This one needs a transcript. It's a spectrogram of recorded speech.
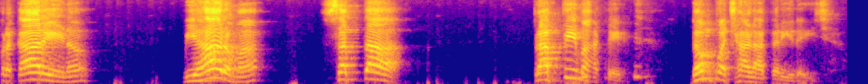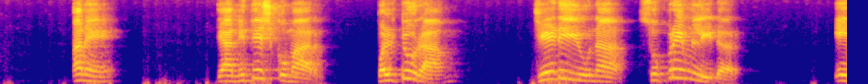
પ્રકારેણ બિહારમાં સત્તા પ્રાપ્તિ માટે ધમપછાડા કરી રહી છે. અને ત્યાં નીતિશ કુમાર, પલટુરામ, જેડીયુના સુપ્રીમ લીડર એ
